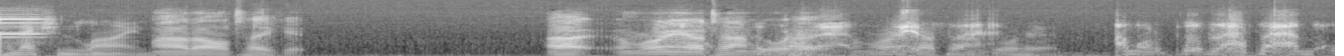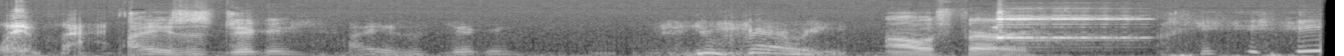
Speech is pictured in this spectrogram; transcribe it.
connection line. Alright, I'll take it. Alright, I'm running out of time. Go ahead. I'm running out of time. Go ahead. I'm gonna publicize the website. Hey, is this Jiggy? Hey, is this Jiggy? You fairy. Oh, it's Ferry.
